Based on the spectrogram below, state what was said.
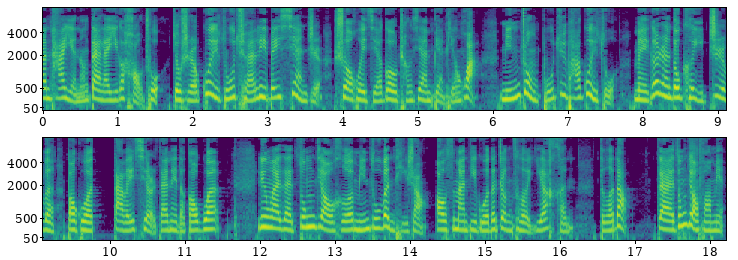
但它也能带来一个好处，就是贵族权力被限制，社会结构呈现扁平化，民众不惧怕贵族，每个人都可以质问包括大维齐尔在内的高官。另外，在宗教和民族问题上，奥斯曼帝国的政策也很得当。在宗教方面，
